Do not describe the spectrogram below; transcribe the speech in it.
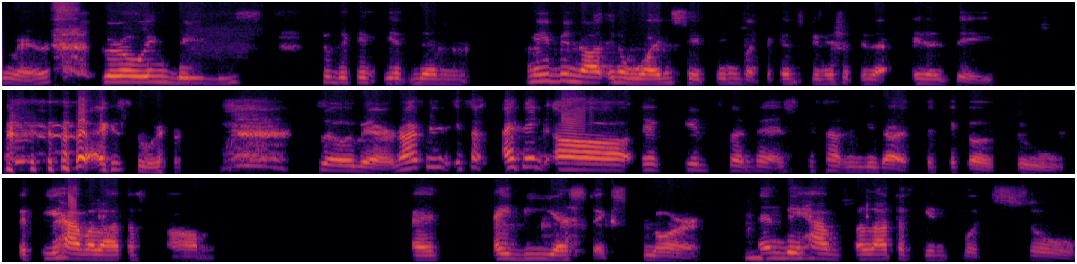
swear. Growing babies. So they can eat them maybe not in one sitting, but they can finish it in a, in a day. I swear. So there. Not really, it's not, I think uh if kids content it's, it's not really that difficult to if you have a lot of um i- ideas to explore Mhm. and they have a lot of inputs so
